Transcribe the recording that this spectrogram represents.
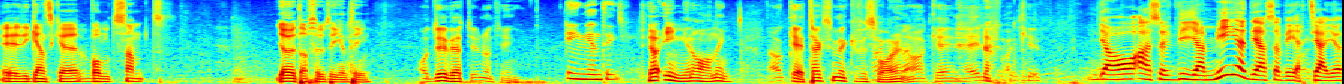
det är ganska våldsamt. Jag vet absolut ingenting. Och du, vet du någonting? Ingenting. Jag har ingen aning. Okej, tack så mycket för svaren. Ja, Okej, hej då. Ja, alltså via media så vet jag ju,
